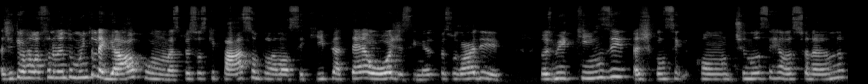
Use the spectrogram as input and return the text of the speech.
a gente tem um relacionamento muito legal com as pessoas que passam pela nossa equipe até hoje, assim, mesmo pessoas lá de 2015, a gente continua se relacionando,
